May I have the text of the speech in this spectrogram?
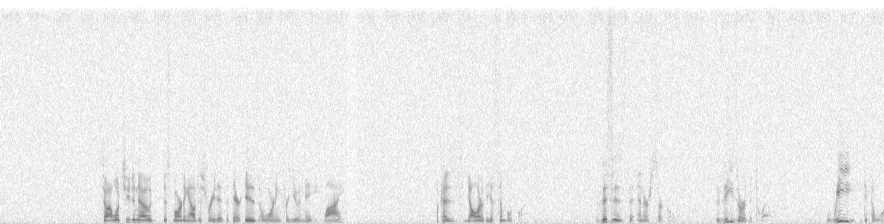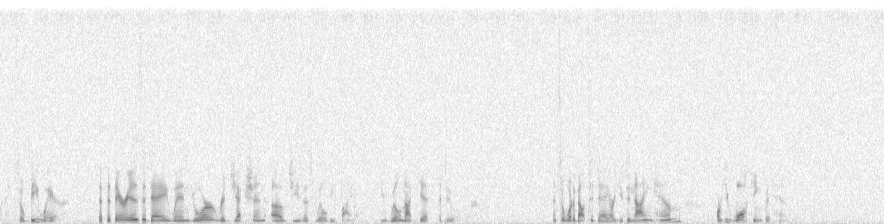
So I want you to know this morning, I'll just read it, that there is a warning for you and me. Why? because y'all are the assembled ones. This is the inner circle. These are the 12. We get the warning. So beware that, that there is a day when your rejection of Jesus will be final. You will not get a do-over. And so what about today? Are you denying him? Are you walking with him?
